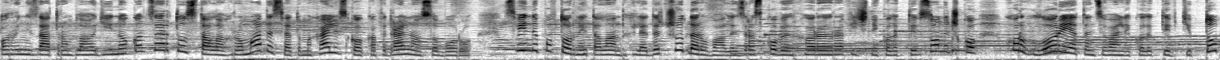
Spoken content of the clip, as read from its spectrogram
Організатором благодійного концерту стала громада Свято-Михайлівського кафедрального собору. Свій неповторний талант глядачу дарували зразковий хореографічний колектив Сонечко, хор Глорія, танцювальний колектив Тіп-Топ,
